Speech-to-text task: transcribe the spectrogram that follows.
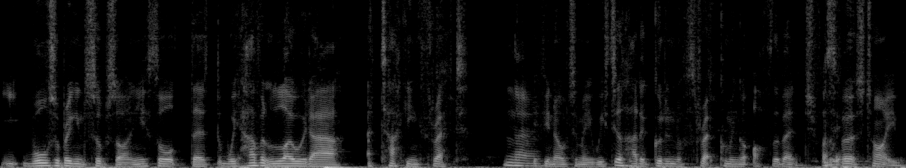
y- Wolves were bringing subs on, and you thought that we haven't lowered our attacking threat No. if you know what I mean. We still had a good enough threat coming up off the bench for I the first time.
